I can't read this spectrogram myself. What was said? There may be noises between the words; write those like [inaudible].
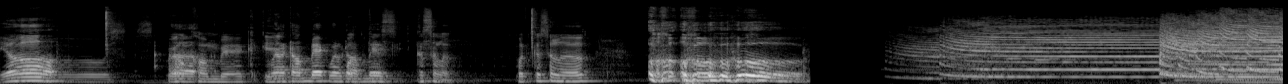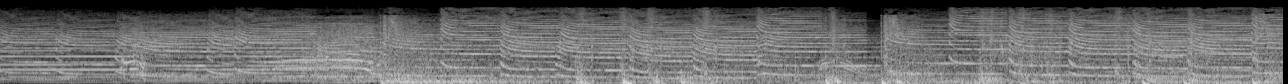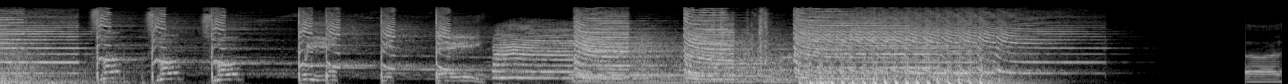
Yo, welcome back in welcome back, welcome back. podcast keselak. Podcast keselak. Smoke, [laughs]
